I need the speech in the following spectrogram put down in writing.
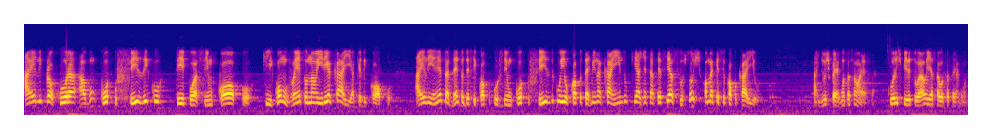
aí ele procura algum corpo físico, tipo assim, um copo, que com o vento não iria cair aquele copo. Aí ele entra dentro desse copo por ser um corpo físico e o copo termina caindo, que a gente até se assusta. Oxe, como é que esse copo caiu? As duas perguntas são essas. Cura espiritual e essa outra pergunta.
